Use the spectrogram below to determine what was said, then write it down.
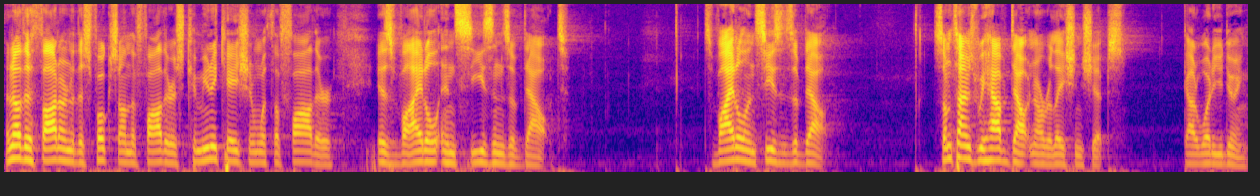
Another thought under this focus on the Father is communication with the Father is vital in seasons of doubt. It's vital in seasons of doubt. Sometimes we have doubt in our relationships. God, what are you doing?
